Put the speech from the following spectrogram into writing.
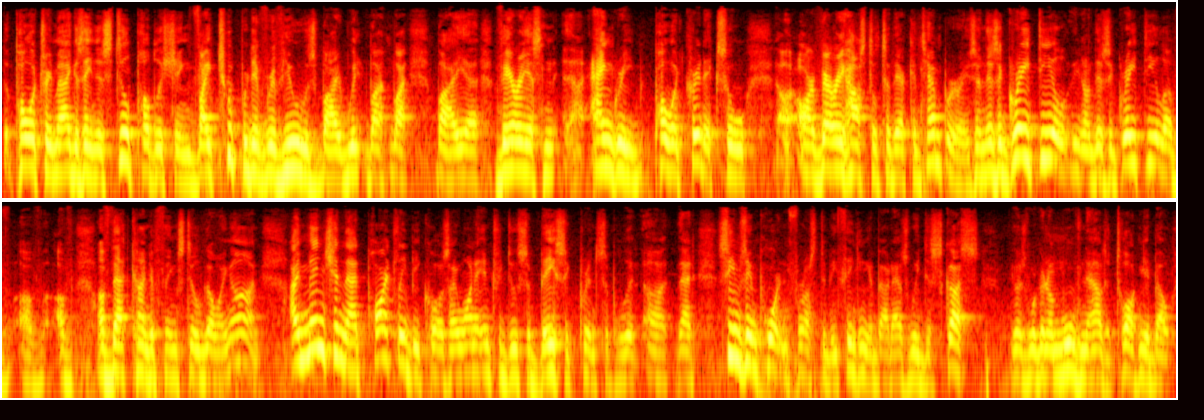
the poetry magazine is still publishing vituperative reviews by by by, by uh, various uh, angry poet critics who uh, are very hostile to their contemporaries. And there's a great deal you know there's a great deal of of of, of that kind of thing still going on. I mention that partly because I want to introduce a basic principle that uh, that seems important for us to be thinking about as we discuss because we're going to move now to talking about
